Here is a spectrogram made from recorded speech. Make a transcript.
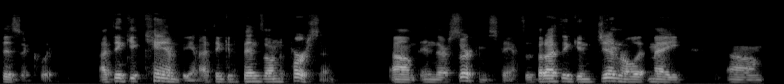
physically. I think it can be, and I think it depends on the person um, in their circumstances. But I think in general, it may um,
